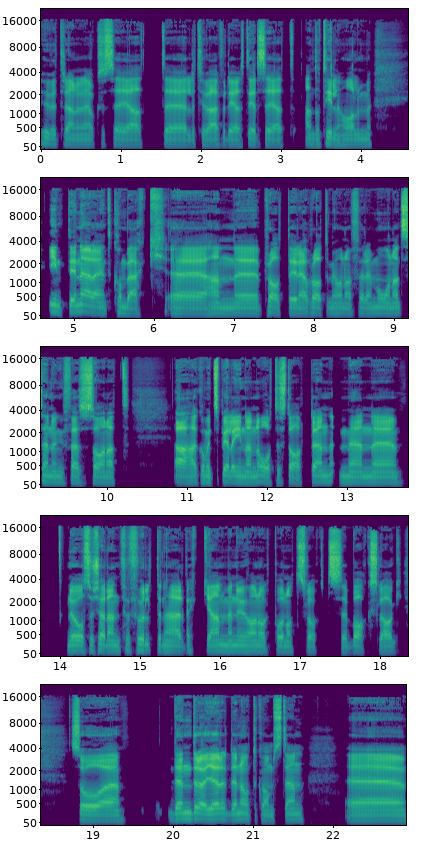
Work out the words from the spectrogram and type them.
huvudtränaren, också säga att, eh, eller tyvärr för deras del, säga att Anton Tillholm inte är nära en comeback. Eh, han eh, pratade, när jag pratade med honom för en månad sedan ungefär, så sa han att ja, han kommer inte spela innan återstarten. Men eh, nu också körde han för fullt den här veckan, men nu har han åkt på något slags eh, bakslag. Så eh, den dröjer, den återkomsten. Eh,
